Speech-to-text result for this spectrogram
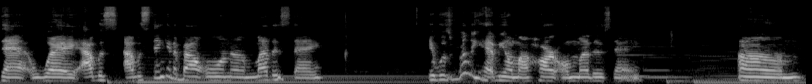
that way. I was I was thinking about on uh, Mother's Day. It was really heavy on my heart on Mother's Day um,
